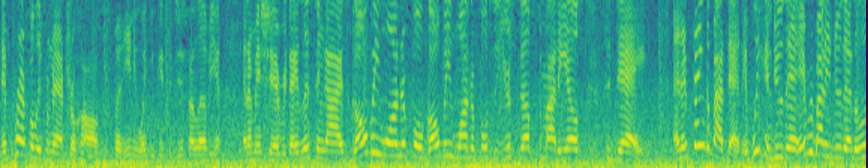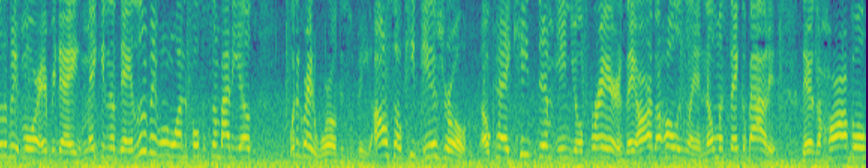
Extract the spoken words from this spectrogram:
And preferably from natural causes. But anyway, you get the gist. I love you and I miss you every day. Listen, guys, go be wonderful. Go be wonderful to yourself, somebody else today. And if think about that, if we can do that, everybody do that a little bit more every day, making the day a little bit more wonderful for somebody else, what a great world this would be. Also, keep Israel, okay? Keep them in your prayers. They are the Holy Land, no mistake about it. There's a horrible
